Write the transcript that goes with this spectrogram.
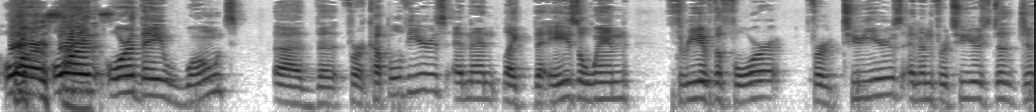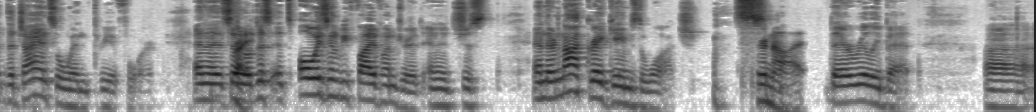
or or or they won't uh, the for a couple of years, and then like the A's will win three of the four for two years, and then for two years the, the Giants will win three of four, and then, so right. it'll just it's always going to be five hundred, and it's just and they're not great games to watch. they're not. They're really bad. Uh,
